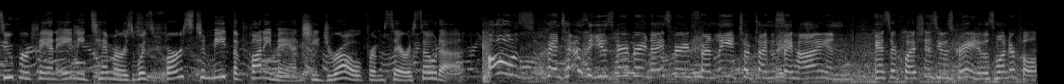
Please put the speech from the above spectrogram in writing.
super fan Amy Timmers was first to meet the funny man. She drove from Sarasota. Oh, it was fantastic. He was very, very nice, very friendly. He took time to say hi and answer questions. He was great. It was wonderful.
